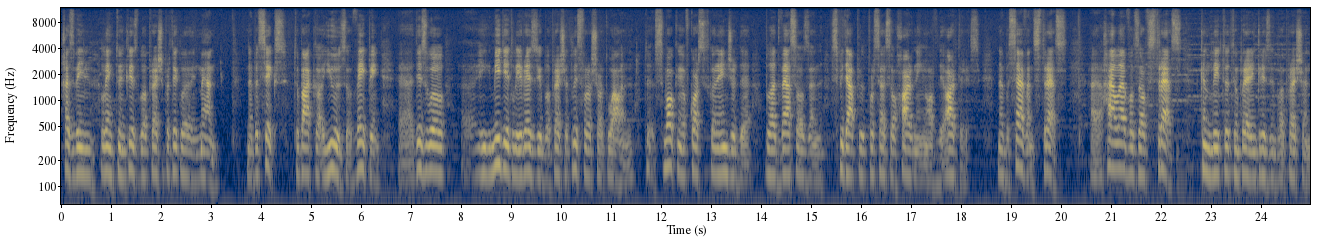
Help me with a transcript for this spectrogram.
has been linked to increased blood pressure, particularly in men. Number six, tobacco use or vaping. Uh, this will immediately raise your blood pressure, at least for a short while. And smoking, of course, is going to injure the blood vessels and speed up the process of hardening of the arteries. Number seven, stress. Uh, high levels of stress can lead to temporary increase in blood pressure.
